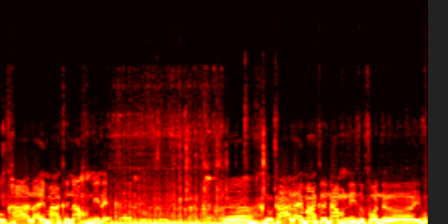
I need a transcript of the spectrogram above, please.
ลูกค้าไล่มากคือน้ำนี่แหละลูกค้าไล่มากคือน้ำนี่ทุกคนเอ้ยโห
